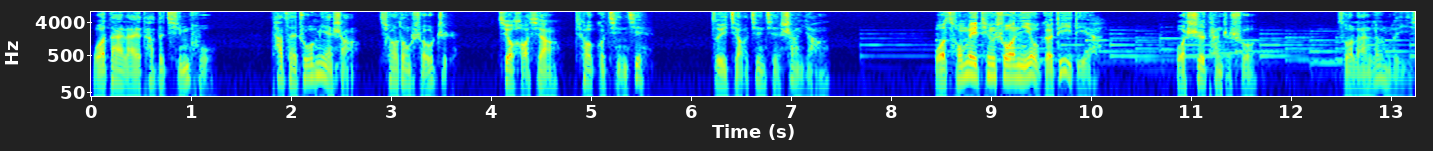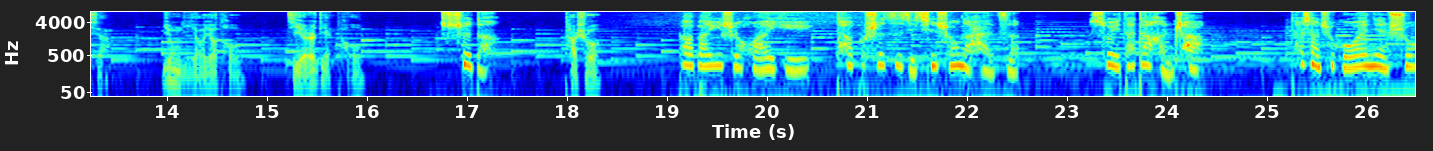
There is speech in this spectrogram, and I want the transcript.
我带来他的琴谱，他在桌面上敲动手指，就好像跳过琴键，嘴角渐渐上扬。我从没听说你有个弟弟啊！我试探着说。左兰愣了一下，用力摇摇头，继而点头：“是的。”他说：“爸爸一直怀疑他不是自己亲生的孩子，所以待他很差。他想去国外念书。”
